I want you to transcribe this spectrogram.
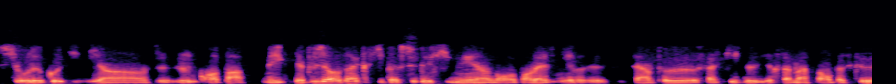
sur le quotidien. Je, ne crois pas. Mais il y a plusieurs axes qui peuvent se dessiner hein, dans, l'avenir. C'est un peu facile de dire ça maintenant parce que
